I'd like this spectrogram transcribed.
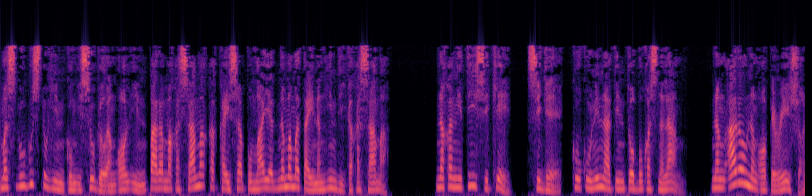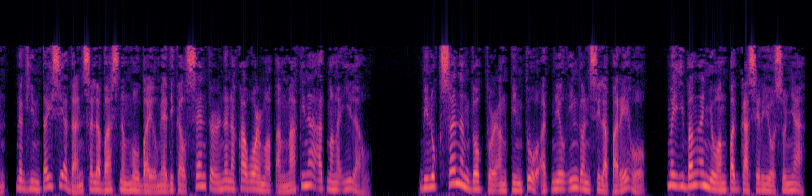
Mas gugustuhin kong isugal ang all-in para makasama ka kaysa pumayag na mamatay ng hindi ka kasama. Nakangiti si Kate, sige, kukunin natin to bukas na lang. Nang araw ng operation, naghintay si Adan sa labas ng Mobile Medical Center na naka-warm up ang makina at mga ilaw. Binuksan ng doktor ang pinto at nilingon sila pareho, may ibang anyo ang pagkaseryoso niya.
